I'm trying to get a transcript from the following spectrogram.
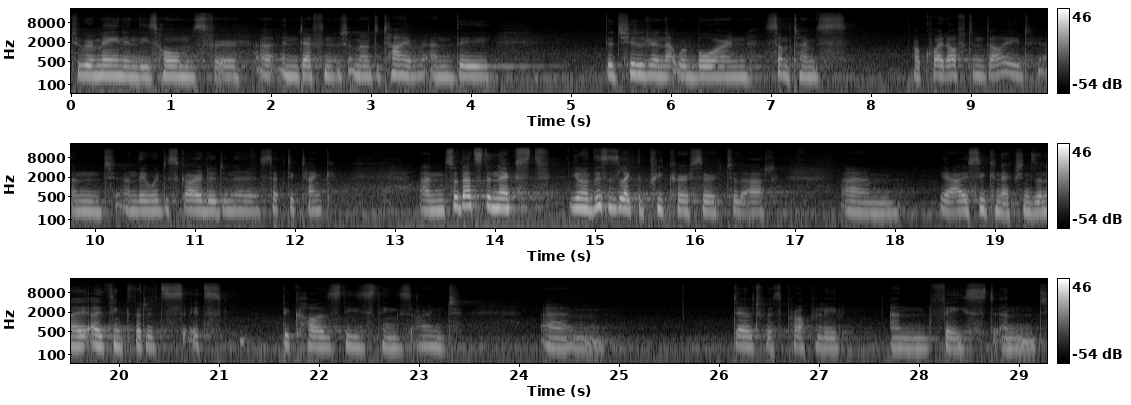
to remain in these homes for an indefinite amount of time. And the, the children that were born sometimes or quite often died, and, and they were discarded in a septic tank and so that's the next, you know, this is like the precursor to that. Um, yeah, I see connections, and I, I, think that it's, it's because these things aren't um, dealt with properly and faced, and,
